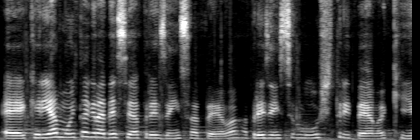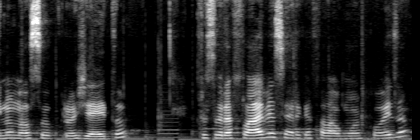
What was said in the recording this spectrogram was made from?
É, queria muito agradecer a presença dela, a presença ilustre dela aqui no nosso projeto. Professora Flávia, a senhora quer falar alguma coisa?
